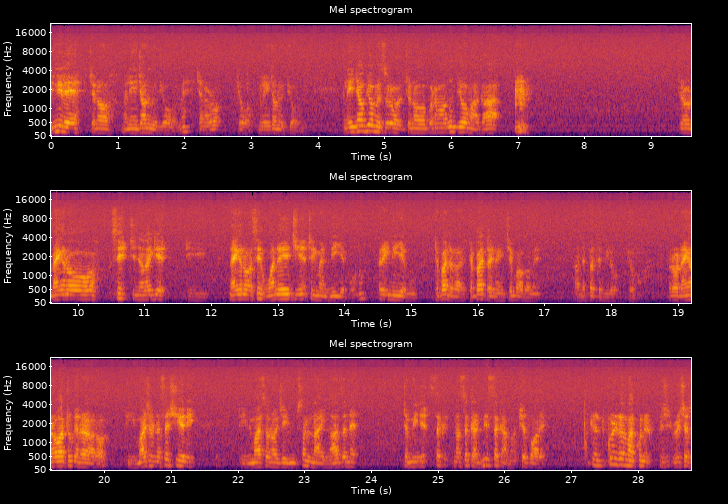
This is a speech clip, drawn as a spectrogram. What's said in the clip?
ဒီနေ့လည်းကျွန်တော်ငလင်အကြောင်းတွေပြောပါမယ်ကျွန်တော်တော့ပြောပါငလင်အကြောင်းတွေပြောပါမယ်ငလင်အကြောင်းပြောမယ်ဆိုတော့ကျွန်တော်ပထမဆုံးပြောမှာကကျွန်တော်နိုင်ငံတော်အဆင့်ကျင်ညာလိုက်တဲ့ဒီနိုင်ငံတော်အဆင့်ဝန်ရေးချင်းအထိမ်းအမှတ်နေ့ရက်ပေါ့နော်အဲ့ဒီနေ့ရက်ကိုတပတ်တရတပတ်တိုင်တိုင်ကျင်းပသွားမယ်ဒါနဲ့ပတ်သက်ပြီးတော့ပြောပါမယ်အဲ့တော့နိုင်ငံတော်ကထုတ်ပြန်ထားတာတော့ဒီမတ်လ28ရက်နေ့ဒီမြန်မာစံတော်ချိန်7:50နဲ့10မိနစ်စက္ကန့်စက္ကန့်2စက္ကန့်မှာဖြစ်သွားတဲ့ခုနကမှခုန Richard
